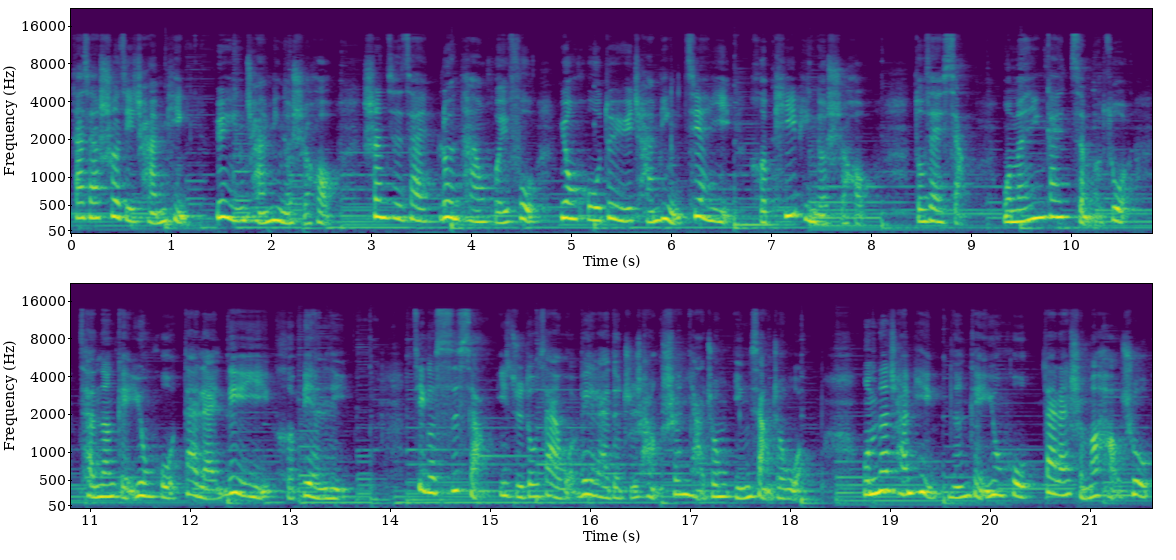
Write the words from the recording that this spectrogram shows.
大家设计产品、运营产品的时候，甚至在论坛回复用户对于产品建议和批评的时候，都在想我们应该怎么做。才能给用户带来利益和便利，这个思想一直都在我未来的职场生涯中影响着我。我们的产品能给用户带来什么好处？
